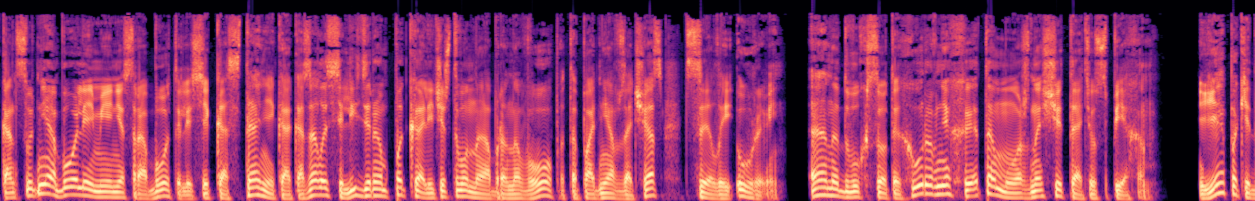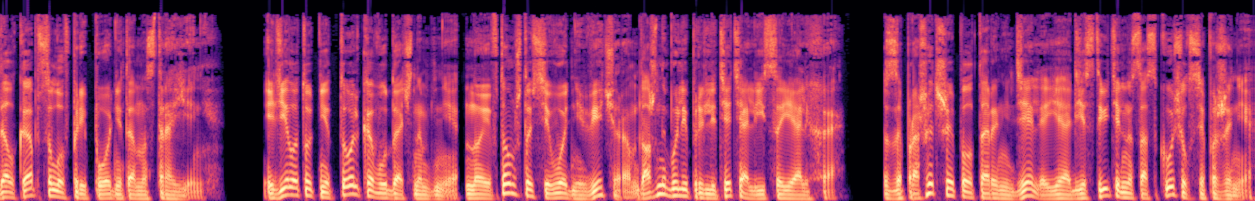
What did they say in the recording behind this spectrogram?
к концу дня более-менее сработались, и Кастаника оказалась лидером по количеству набранного опыта, подняв за час целый уровень а на двухсотых уровнях это можно считать успехом. Я покидал капсулу в приподнятом настроении. И дело тут не только в удачном дне, но и в том, что сегодня вечером должны были прилететь Алиса и Альха. За прошедшие полторы недели я действительно соскучился по жене,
